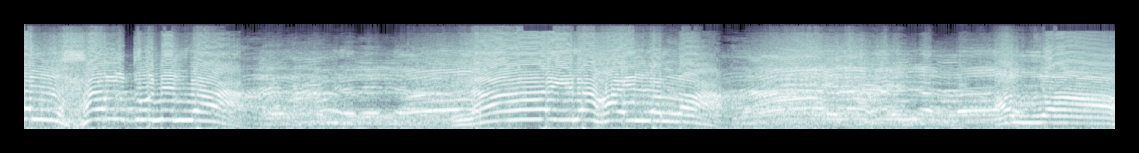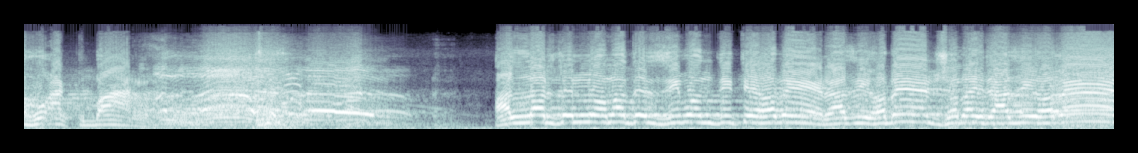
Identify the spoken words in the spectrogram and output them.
আলহামদুলিল্লাহ। ইল্লাল্লাহ। আকবার। আল্লাহর জন্য আমাদের জীবন দিতে হবে। রাজি হবেন? সবাই রাজি হবেন?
